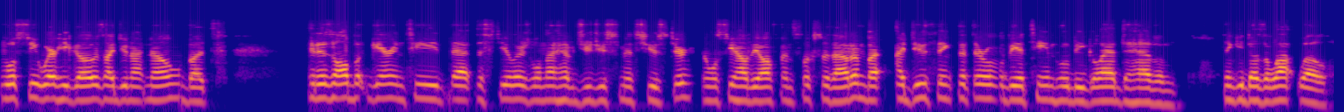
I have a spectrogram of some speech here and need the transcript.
we'll see where he goes. I do not know, but it is all but guaranteed that the Steelers will not have Juju Smith Schuster, and we'll see how the offense looks without him. But I do think that there will be a team who will be glad to have him. I think he does a lot well.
